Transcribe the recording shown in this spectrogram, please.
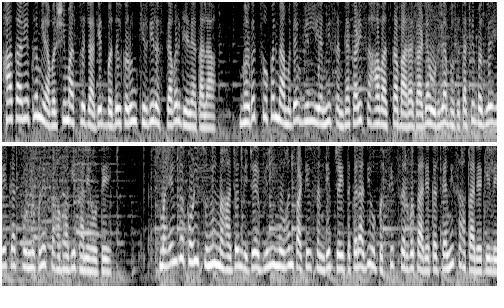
हा कार्यक्रम यावर्षी मात्र जागेत बदल करून खिर्डी रस्त्यावर घेण्यात आला. भगत सोपन नामदेव गिल यांनी संध्याकाळी सहा वाजता बारा गाड्या ओढल्या भगताचे बदले हे त्यात पूर्णपणे सहभागी झाले होते. महेंद्र कोळी सुनील महाजन विजय भिल मोहन पाटील संदीप जैतकर आदी उपस्थित सर्व कार्यकर्त्यांनी सहकार्य केले.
